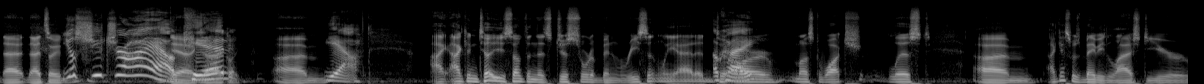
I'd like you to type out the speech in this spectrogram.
that that's a Uh, You'll shoot your eye out, yeah kid. exactly. Um, Yeah. I, I can tell you something that's just sort of been recently added to our must watch list. Um, I guess it was maybe last year.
